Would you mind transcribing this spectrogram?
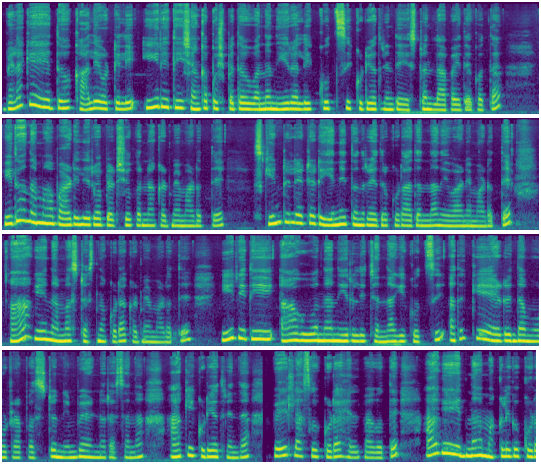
ಬೆಳಗ್ಗೆ ಎದ್ದು ಖಾಲಿ ಹೊಟ್ಟೆಲಿ ಈ ರೀತಿ ಶಂಖಪುಷ್ಪದ ಹೂವನ್ನು ನೀರಲ್ಲಿ ಕುದಿಸಿ ಕುಡಿಯೋದ್ರಿಂದ ಎಷ್ಟೊಂದು ಲಾಭ ಇದೆ ಗೊತ್ತಾ? ಇದು ನಮ್ಮ ಬಾಡಿಲಿರುವ ಬ್ಲಡ್ ಶುಗರ್ನ ಕಡಿಮೆ ಮಾಡುತ್ತೆ. ಸ್ಕಿನ್ ರಿಲೇಟೆಡ್ ಏನೇ ತೊಂದರೆ ಇದ್ದರೂ ಕೂಡ ಅದನ್ನು ನಿವಾರಣೆ ಮಾಡುತ್ತೆ. ಹಾಗೆ ನಮ್ಮ ಸ್ಟ್ರೆಸ್ನ ಕೂಡ ಕಡಿಮೆ ಮಾಡುತ್ತೆ. ಈ ರೀತಿ ಆ ಹೂವನ್ನು ನೀರಲ್ಲಿ ಚೆನ್ನಾಗಿ ಕುದಿಸಿ ಅದಕ್ಕೆ ಎರಡರಿಂದ ಮೂರು ಅಷ್ಟು ನಿಂಬೆಹಣ್ಣು ರಸನ ಹಾಕಿ ಕುಡಿಯೋದ್ರಿಂದ ವೆಯ್ಟ್ ಲಾಸ್ಗೂ ಕೂಡ ಹೆಲ್ಪ್ ಆಗುತ್ತೆ. ಹಾಗೆ ಇದನ್ನ ಮಕ್ಕಳಿಗೂ ಕೂಡ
